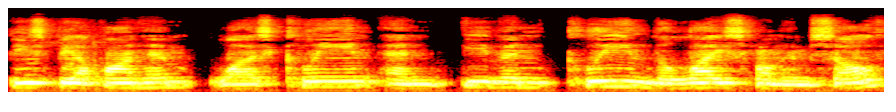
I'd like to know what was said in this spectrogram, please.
peace be upon him, was clean and even cleaned the lice from himself.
